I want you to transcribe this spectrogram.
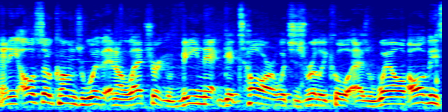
And he also comes with an electric V-neck guitar, which is really cool as well. All these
